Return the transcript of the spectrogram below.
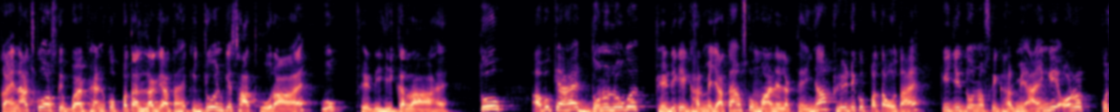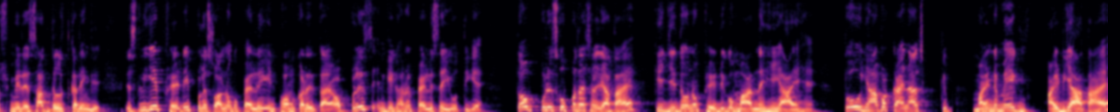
कायनाज को और उसके बॉयफ्रेंड को पता लग जाता है कि जो इनके साथ हो रहा है, वो फ्रेडी ही कर रहा है। तो अब क्या है, दोनों लोग फ्रेडी के घर में जाता है, उसको मारने लगते हैं। यहाँ फ्रेडी को पता होता है कि ये दोनों उसके घर में आएँगे और कुछ मेरे साथ गलत करेंगे। इसलिए फ्रेडी पुलिस वालों को पहले ही इन्फॉर्म कर देता है और पुलिस इनके घर में पहले से ही होती है। तो अब पुलिस को पता चल जाता है कि ये दोनों फ्रेडी को मारने ही आए हैं। तो यहाँ पर कायनाज के माइंड में एक आइडिया आता है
